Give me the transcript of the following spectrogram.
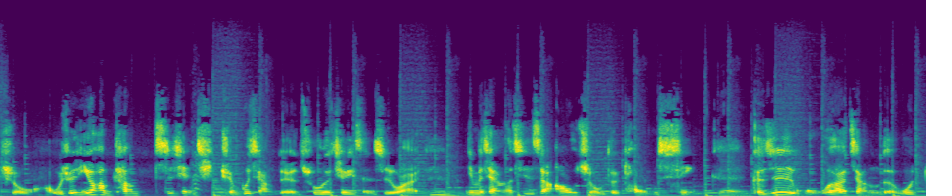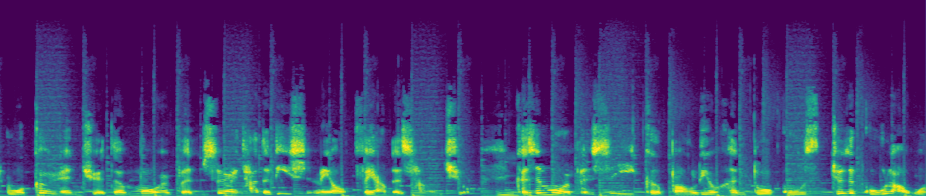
洲哈，我觉得因为他们他们之前全部讲的人，除了 Jason 之外，嗯，你们讲的其实是澳洲的同性。对。可是我我要讲的，我我个人觉得墨尔本虽然它的历史没有非常的长久，嗯，可是墨尔本是一个保留很多古就是古老文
